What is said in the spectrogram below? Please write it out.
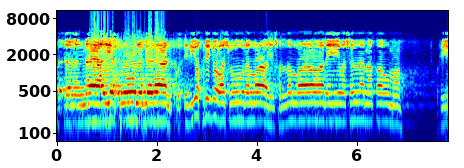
فتمنى أن يكون جلال إذ يخرج رسول الله صلى الله عليه وسلم قومه. وفي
